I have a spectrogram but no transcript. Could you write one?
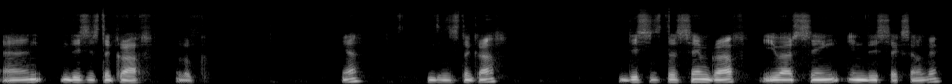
And this is the graph. Look. Yeah this is the graph. This is the same graph you are seeing in this section okay?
